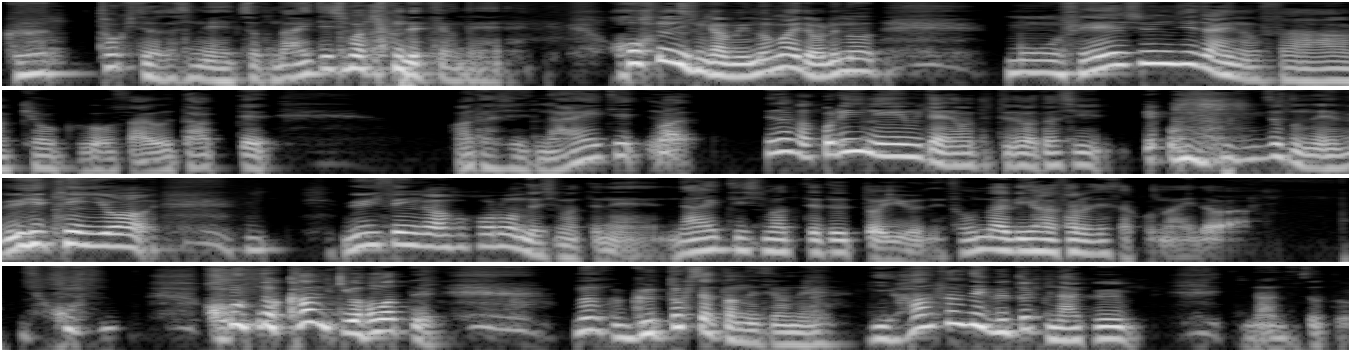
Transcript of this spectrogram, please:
ぐっと来て私ね、ちょっと泣いてしまったんですよね。本人が目の前で俺の、もう青春時代のさ、曲をさ、歌って、私泣いて、まあ、で、なんかこれいいね、みたいなこと言ってて私、ちょっとね、類線弱、類線が滅んでしまってね、泣いてしまってるというね、そんなリハーサルでした、この間は。ほん、ほんと感極まって、なんかグッときちゃったんですよね。リハーサルでグッときて泣く、なんてちょっと、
